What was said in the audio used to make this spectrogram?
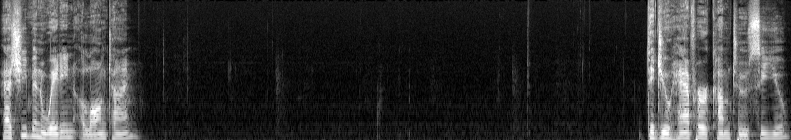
Has she been waiting a long time? Did you have her come to see you?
